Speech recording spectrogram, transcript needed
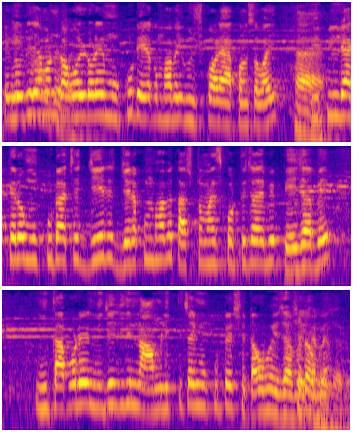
সেগুলো এগুলো যেমন ডবল ডোরের মুকুট এরকম ভাবে ইউজ করে এখন সবাই। হ্যাঁ। ট্রিপল র্যাকেরও মুকুট আছে যে যেরকম ভাবে কাস্টমাইজ করতে চাইবে পেয়ে যাবে। তারপরে নিজে যদি নাম লিখতে চাই মুকুটে সেটাও হয়ে যাবে সেটাও। হয়ে যাবে,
